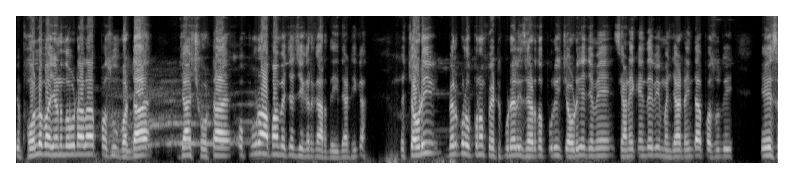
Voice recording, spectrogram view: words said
ਕਿ ਫੁੱਲ ਵਜਨ ਲੋਡ ਵਾਲਾ ਪਸ਼ੂ ਵੱਡਾ ਹੈ। ਜਾਂ ਛੋਟਾ ਹੈ ਉਹ ਪੂਰਾ ਆਪਾਂ ਵਿੱਚ ਜ਼ਿਕਰ ਕਰ ਦਈਦਾ ਠੀਕ ਆ? ਤੇ ਚੌੜੀ ਬਿਲਕੁਲ ਉੱਪਰੋਂ ਪਿੱਠ ਪੁੜੇ ਵਾਲੀ ਸਾਈਡ ਤੋਂ ਪੂਰੀ ਚੌੜੀ ਹੈ ਜਿਵੇਂ ਸਿਆਣੇ ਕਹਿੰਦੇ ਵੀ ਮੰਜਾ ਡੈਂਦਾ ਪਸ਼ੂ ਦੀ ਇਸ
